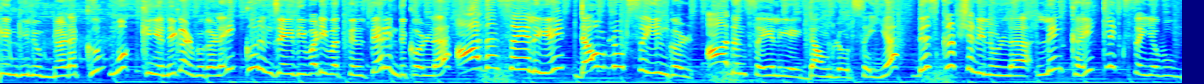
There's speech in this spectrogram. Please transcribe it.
உலகெங்கிலும் நடக்கும் முக்கிய நிகழ்வுகளை குறுஞ்செய்தி வடிவத்தில் தெரிந்து கொள்ள ஆதன் செயலியை டவுன்லோட் செய்யுங்கள். ஆதன் செயலியை டவுன்லோட் செய்ய டிஸ்கிரிப்ஷனில் உள்ள லிங்கை கிளிக் செய்யவும்.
